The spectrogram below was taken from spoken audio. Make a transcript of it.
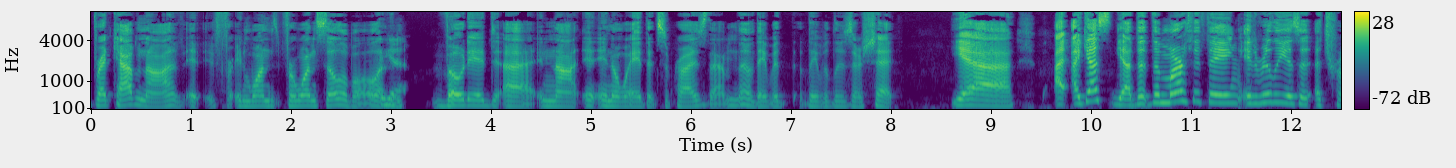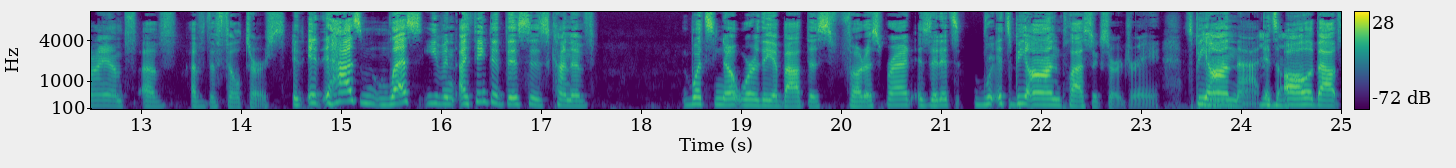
Brett Kavanaugh, for in one for one syllable, and Yeah. Voted uh, not in, in a way that surprised them. No, they would they would lose their shit. Yeah, I, I guess yeah. The the Martha thing, it really is a, a triumph of of the filters. It it has less even. I think that this is kind of what's noteworthy about this photo spread is that it's it's beyond plastic surgery. It's beyond that. It's Mhm. all about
